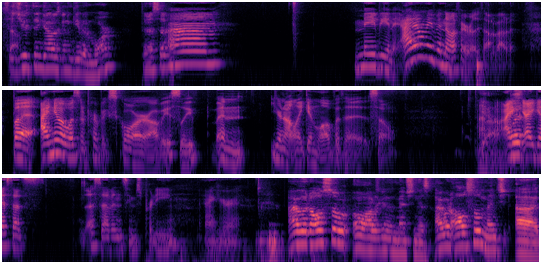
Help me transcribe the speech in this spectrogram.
So, Did you think I was gonna give it more than a seven? um, maybe an eight. I don't even know if I really thought about it, but I knew it wasn't a perfect score, obviously, and you're not like in love with it, so I don't Yeah, know. I, I guess that's a seven seems pretty accurate. I would also. Oh, I was gonna mention this. I would also mention. Uh,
